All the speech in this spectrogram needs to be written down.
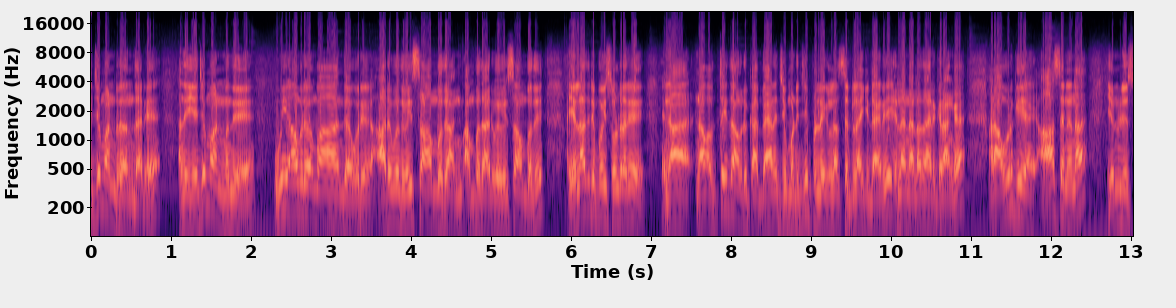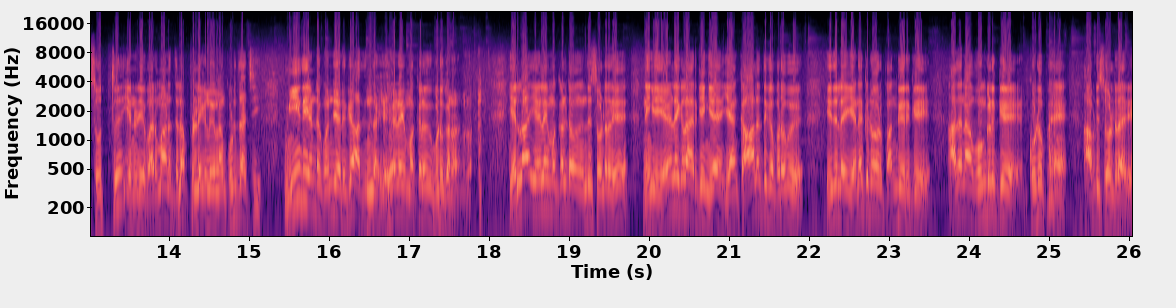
எஜமான் இருந்தார். அந்த எஜமான் வந்து உய் அவர் அந்த ஒரு அறுபது வயசு ஐம்பது ஐம்பது அறுபது வயசு ஐம்பது எல்லாத்துலையும் போய் சொல்கிறாரு நான் நான் ஒத்தை தான் அவருக்கு மேரேஜ் முடிஞ்சு பிள்ளைகள்லாம் செட்டில் ஆக்கிட்டாரு எல்லாம் நல்லா தான் இருக்கிறாங்க. ஆனால் அவருக்கு ஆசை என்னென்னா என்னுடைய சொத்து என்னுடைய வருமானத்தில் பிள்ளைகளுக்கு எல்லாம் கொடுத்தாச்சு. மீதி என்கிட்ட கொஞ்சம் இருக்கு அது இந்த ஏழை மக்களுக்கு கொடுக்கணும். எல்லா ஏழை மக்கள்கிட்ட வந்து சொல்கிறாரு நீங்கள் ஏழைகளாக இருக்கீங்க என் காலத்துக்கு பிறகு இதில் எனக்குன்னு ஒரு பங்கு இருக்குது அதை நான் உங்களுக்கு கொடுப்பேன். அப்படி சொல்கிறாரு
